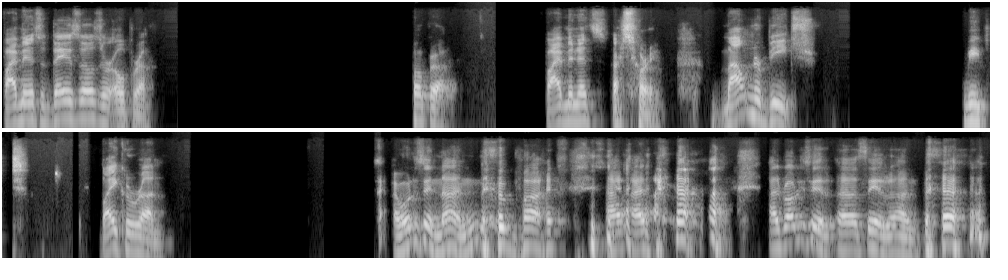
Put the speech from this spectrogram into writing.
Five minutes with Bezos or Oprah? Oprah. Five minutes, or sorry, mountain or beach? Beach. Bike or run? I want to say none, but I, I, will probably say uh, say run.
